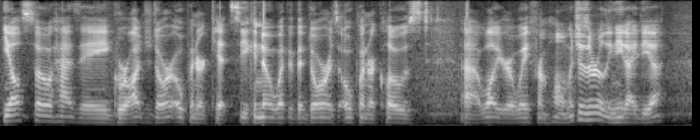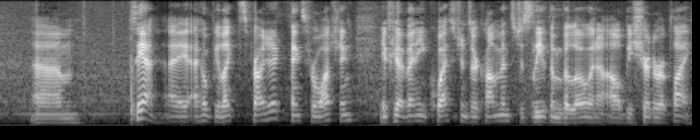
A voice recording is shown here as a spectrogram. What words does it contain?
he also has a garage door opener kit so you can know whether the door is open or closed uh, while you're away from home, which is a really neat idea. Um, so yeah, I, I hope you like this project. Thanks for watching. If you have any questions or comments, just leave them below and I'll be sure to reply.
